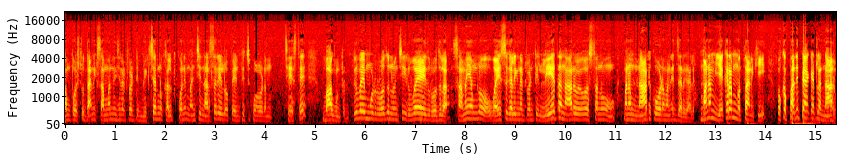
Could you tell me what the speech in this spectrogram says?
కంపోస్టు దానికి సంబంధించినటువంటి మిక్చర్ను కలుపుకొని మంచి నర్సరీలో పెంపించుకోవడం చేస్తే బాగుంటుంది. ఇరవై మూడు రోజుల నుంచి ఇరవై ఐదు రోజుల సమయంలో వయసు కలిగినటువంటి లేత నారు వ్యవస్థను మనం నాటుకోవడం అనేది జరగాలి. మనం ఎకరం మొత్తానికి ఒక పది ప్యాకెట్ల నారు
